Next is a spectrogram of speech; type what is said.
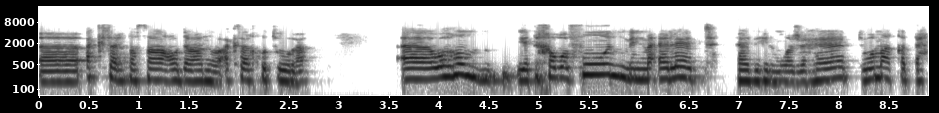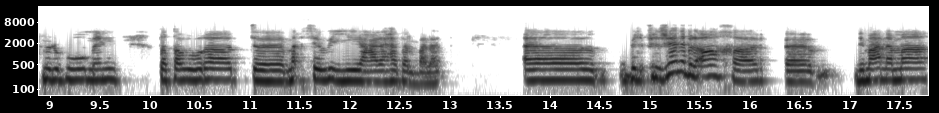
آه، أكثر تصاعدا وأكثر خطورة. آه، وهم يتخوفون من مآلات هذه المواجهات وما قد تحمله من تطورات آه، مأساوية على هذا البلد. في الجانب الآخر بمعنى ما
